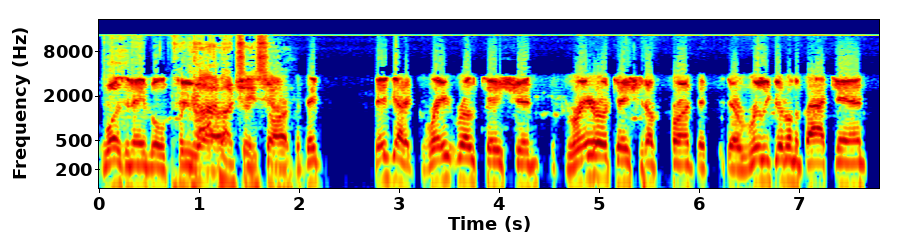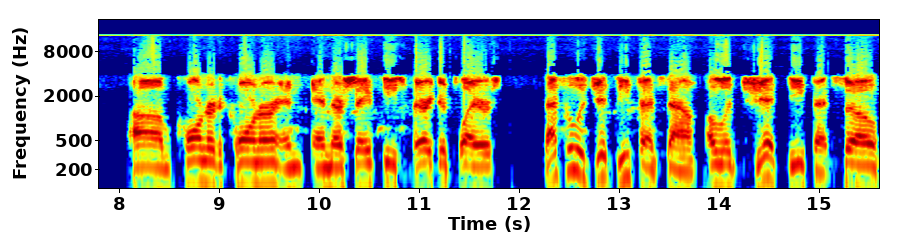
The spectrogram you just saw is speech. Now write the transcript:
wasn't able to, uh, to start. Young. But they they've got a great rotation, a great rotation up front. They, they're really good on the back end, um, corner to corner, and and their safeties very good players. That's a legit defense now, a legit defense. So.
